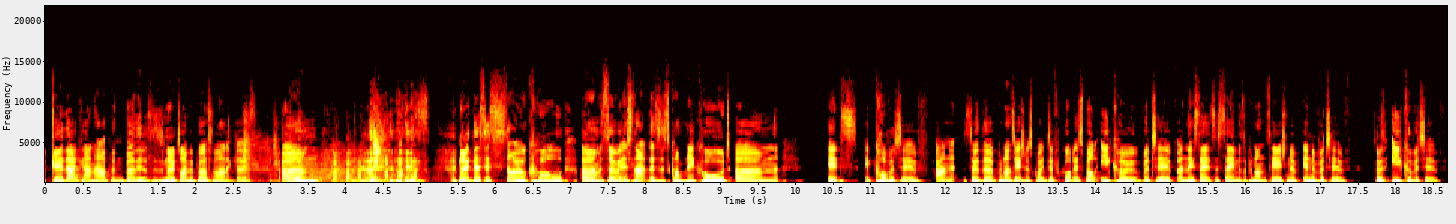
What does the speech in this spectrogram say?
Okay, that can happen, but this is no time for personal anecdotes. Um, this, no, this is so cool. Um, so it's that there's this company called um, it's Ecovative, and so the pronunciation is quite difficult. It's spelled Ecovative, and they say it's the same as the pronunciation of innovative. So it's Ecovative.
